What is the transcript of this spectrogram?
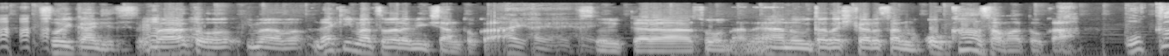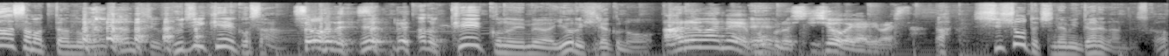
そういう感じです。まああと今は亡き松原美樹さんとか、はいはいはいはい。それからそうだねあの宇多田ヒカルさんのお母様とかお母様ってあの なんですよ藤井恵子さん。そうですえあと稽古の夢は夜開くの？あれはねえ僕の師匠がやりました、あ師匠ってちなみに誰なんですか？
